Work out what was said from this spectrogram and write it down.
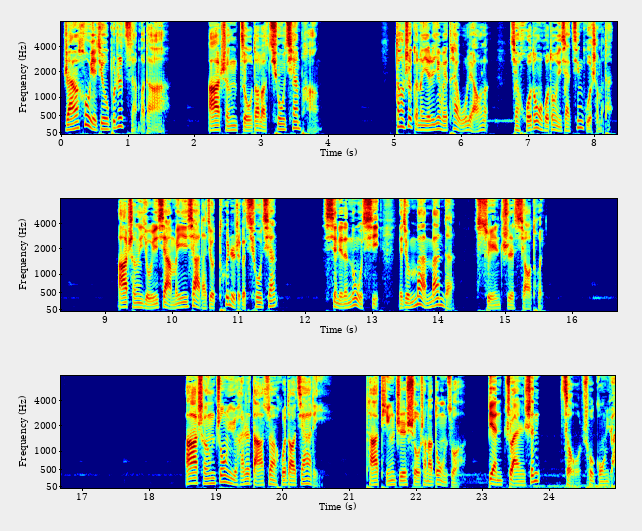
然后也就不知怎么的啊，阿成走到了秋千旁。当时可能也是因为太无聊了，想活动活动一下筋骨什么的。阿成有一下没一下的就推着这个秋千，心里的怒气也就慢慢的随之消退。阿成终于还是打算回到家里，他停止手上的动作，便转身走出公园。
